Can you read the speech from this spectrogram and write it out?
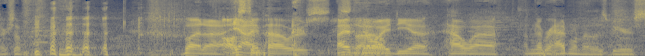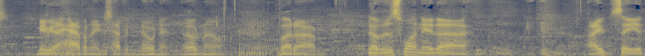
or something. but uh, yeah, Austin I, Powers. I have no style. idea how. Uh, I've never had one of those beers. Maybe I haven't. I just haven't known it. Oh no. But um, no, this one it. Uh, I'd say it,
